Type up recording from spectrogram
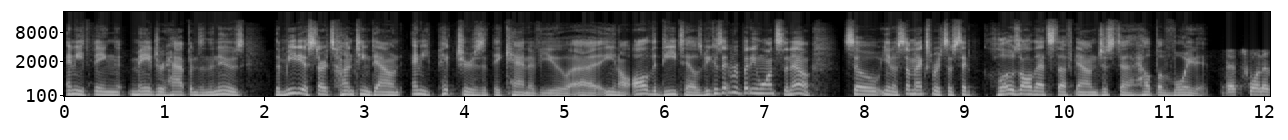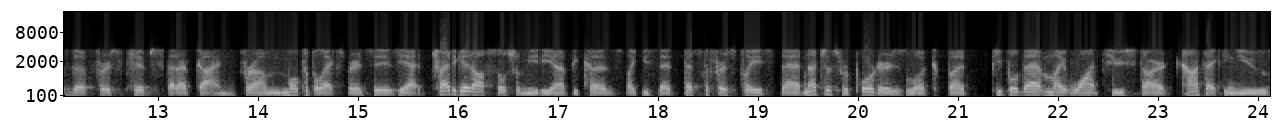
anything major happens in the news. The media starts hunting down any pictures that they can of you, uh, you know, all the details because everybody wants to know. So, you know, some experts have said close all that stuff down just to help avoid it. That's one of the first tips that I've gotten from multiple experts is yeah, try to get off social media because like you said, that's the first place that not just reporters look, but people that might want to start contacting you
